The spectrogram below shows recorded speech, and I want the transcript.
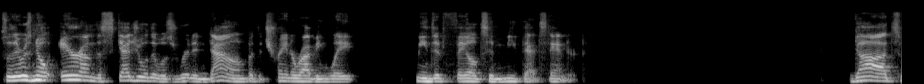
So there was no error on the schedule that was written down, but the train arriving late means it failed to meet that standard. God's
